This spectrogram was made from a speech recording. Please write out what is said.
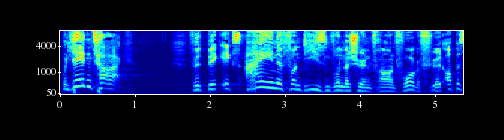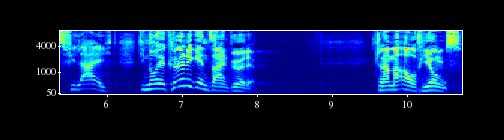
Und jeden Tag wird Big X eine von diesen wunderschönen Frauen vorgeführt, ob es vielleicht die neue Königin sein würde. Klammer auf, Jungs.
